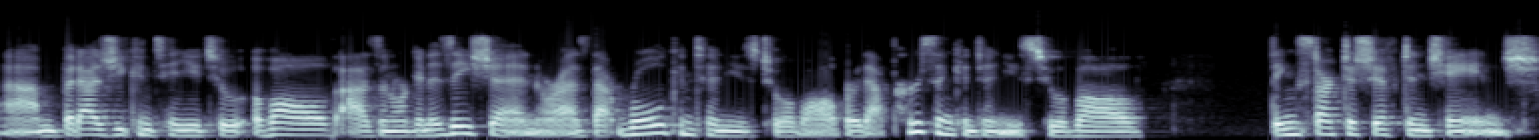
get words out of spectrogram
Um, but as you continue to evolve as an organization, or as that role continues to evolve, or that person continues to evolve, things start to shift and change.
